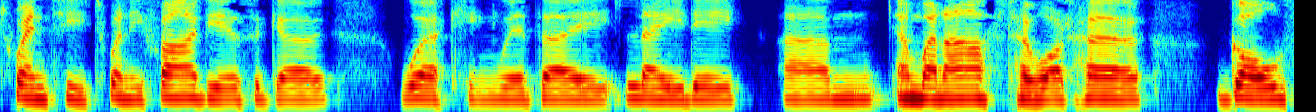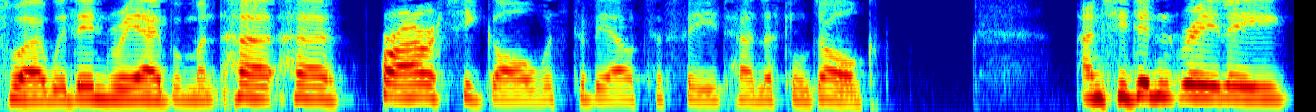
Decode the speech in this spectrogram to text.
20, 25 years ago, working with a lady, um, and when I asked her what her goals were within reablement, her, her priority goal was to be able to feed her little dog. And she didn't really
